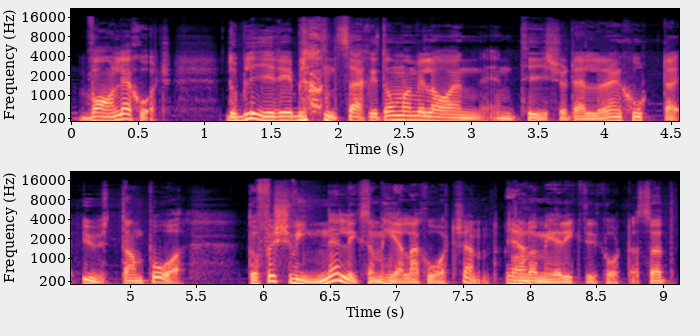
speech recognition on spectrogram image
vanliga shorts, då blir det ibland, särskilt om man vill ha en, en t-shirt eller en skjorta utanpå, då försvinner liksom hela shortsen Ja. om de är riktigt korta. Så att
